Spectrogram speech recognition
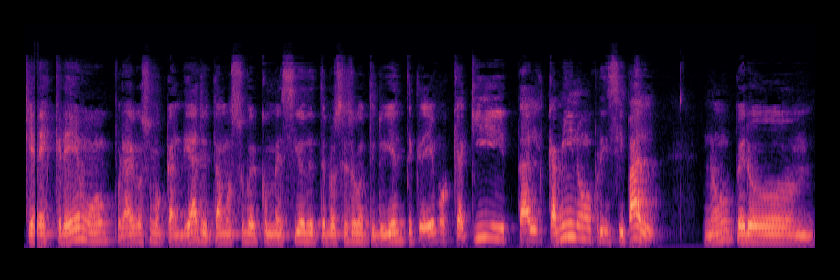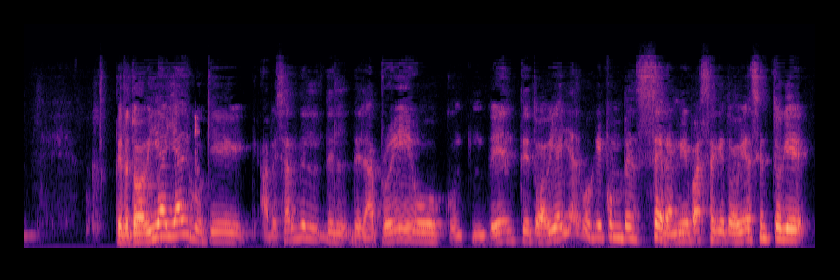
quienes creemos, por algo somos candidatos y estamos súper convencidos de este proceso constituyente, creemos que aquí está el camino principal, ¿no? Pero, pero todavía hay algo que, a pesar del, del, apruebo contundente, todavía hay algo que convencer. A mí me pasa que todavía siento que,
